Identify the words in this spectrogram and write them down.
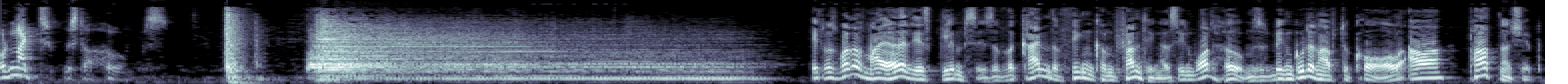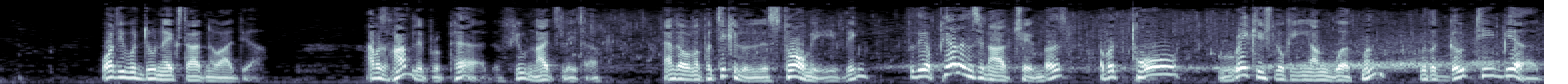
Good night, Mr. Holmes. It was one of my earliest glimpses of the kind of thing confronting us in what Holmes had been good enough to call our partnership. What he would do next, I had no idea. I was hardly prepared a few nights later, and on a particularly stormy evening, for the appearance in our chambers of a tall, rakish-looking young workman with a goatee beard.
